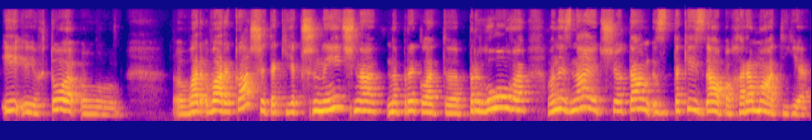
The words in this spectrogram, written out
І, і хто е, вар, варить каші, такі як пшенична, наприклад, е, перлова, вони знають, що там такий запах, аромат є.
